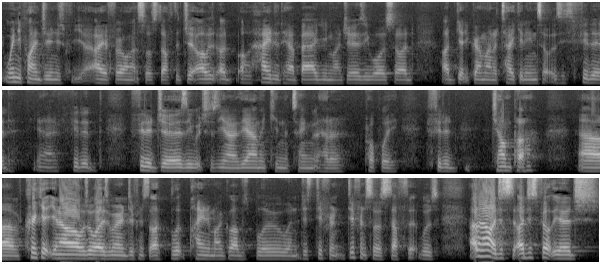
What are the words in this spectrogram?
when you're playing juniors, AFL and that sort of stuff, the, I, was, I, I hated how baggy my jersey was, so I'd, I'd get grandma to take it in, so it was this fitted, you know, fitted, fitted jersey, which was, you know, the only kid in the team that had a properly fitted jumper. Uh, cricket, you know, I was always wearing different stuff, painted my gloves blue and just different, different sort of stuff that was, I don't know, I just, I just felt the urge,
